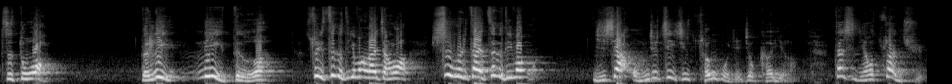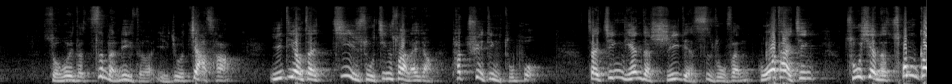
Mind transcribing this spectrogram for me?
之多的利利得。所以这个地方来讲的话，是不是在这个地方以下我们就进行存股也就可以了？但是你要赚取所谓的资本利得，也就价差，一定要在技术精算来讲，它确定突破。在今天的十一点四十五分，国泰金出现了冲高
